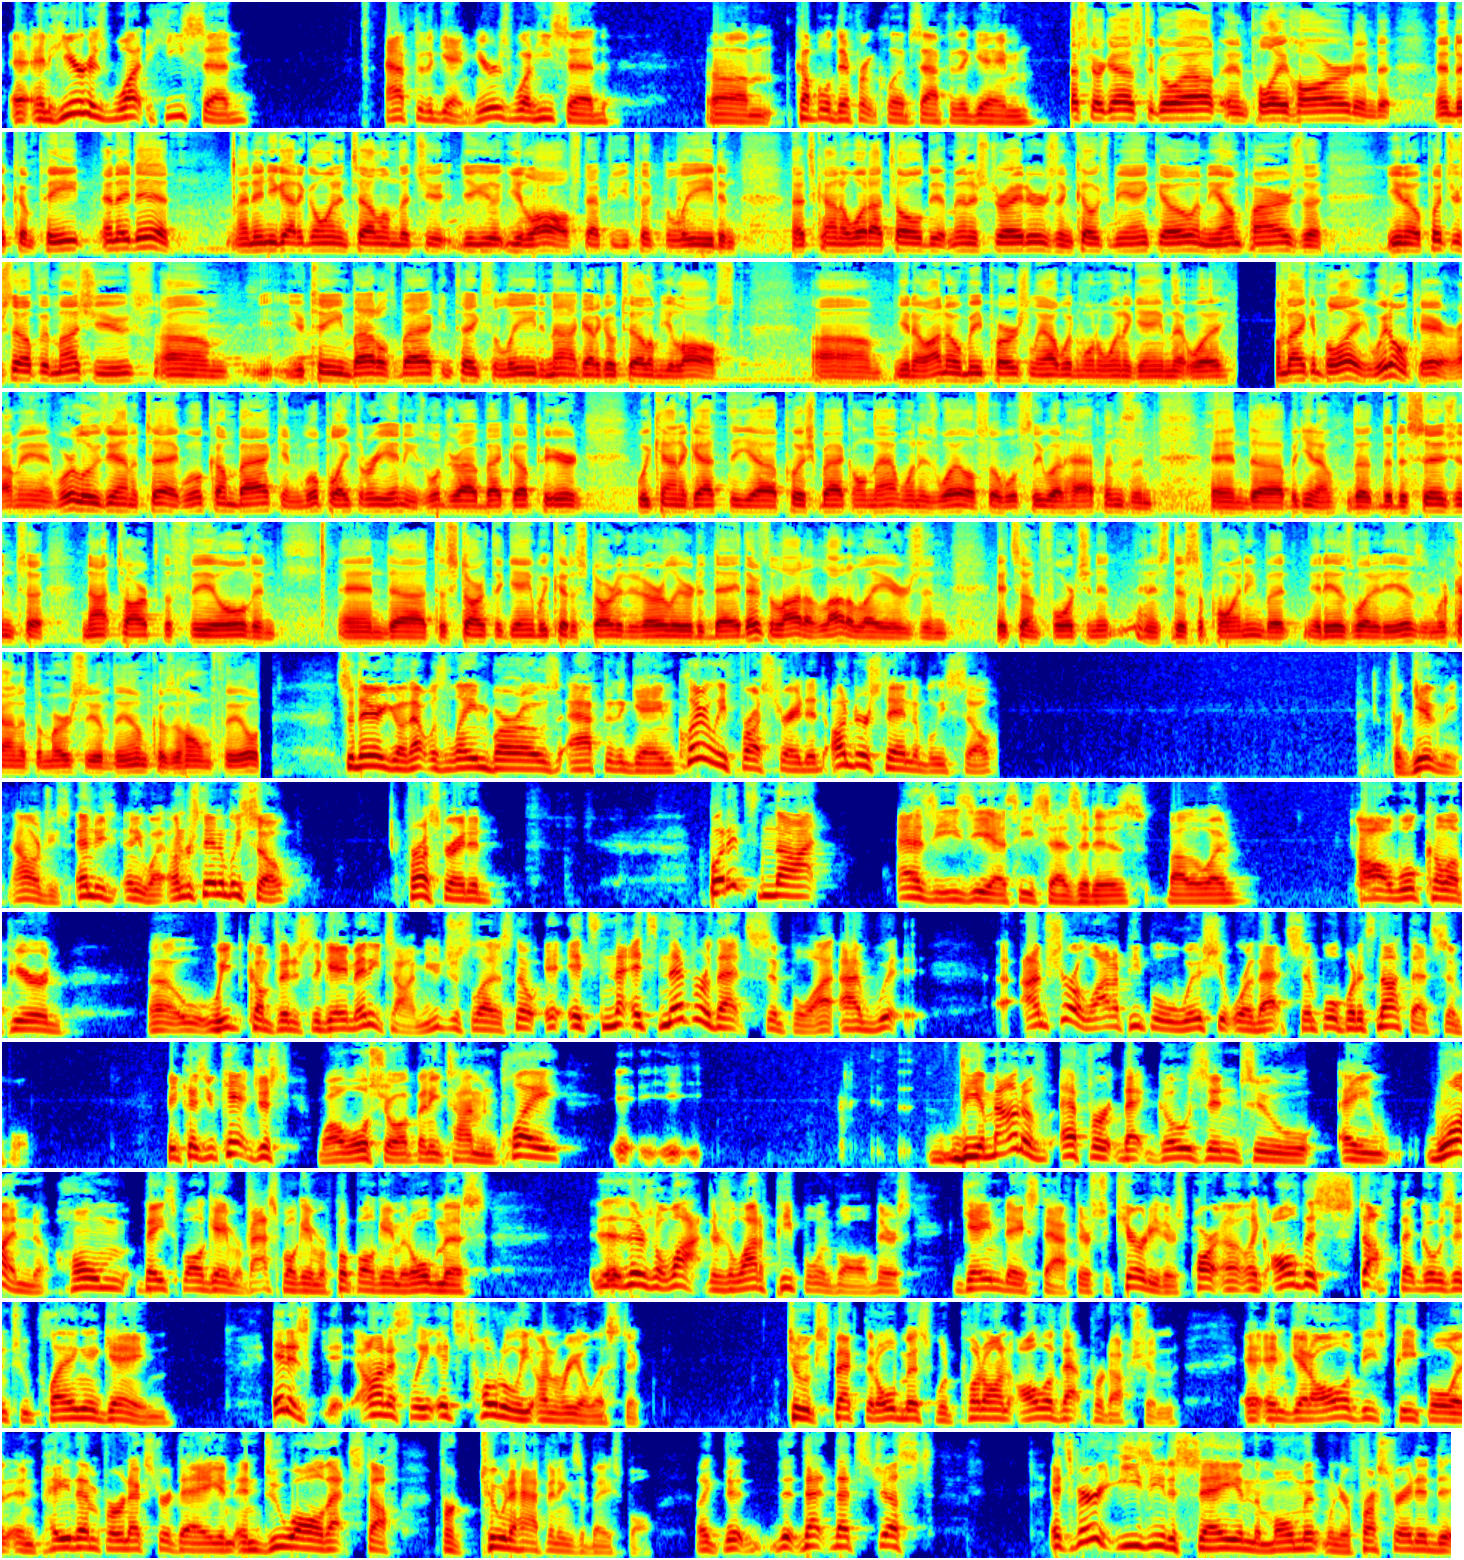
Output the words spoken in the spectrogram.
and here is what he said after the game. Here's what he said. Um, a couple of different clips after the game. Ask our guys to go out and play hard and to, and to compete, and they did. And then you got to go in and tell them that you, you you lost after you took the lead, and that's kind of what I told the administrators and Coach Bianco and the umpires. Uh, you know, put yourself in my shoes. Um, your team battles back and takes the lead, and now I got to go tell them you lost. Um, you know, I know me personally, I wouldn't want to win a game that way. Come back and play. We don't care. I mean, we're Louisiana Tech. We'll come back and we'll play three innings. We'll drive back up here. We kind of got the uh, pushback on that one as well, so we'll see what happens. And and uh, but you know the the decision to not tarp the field and and uh, to start the game, we could have started it earlier today. There's a lot of a lot of layers, and it's unfortunate and it's disappointing, but it is what it is, and we're kind of at the mercy of them because of home field. So there you go. That was Lane Burroughs after the game, clearly frustrated, understandably so. Forgive me, allergies. Anyway, understandably so, frustrated. But it's not as easy as he says it is, by the way. Oh, we'll come up here. Uh, we'd come finish the game anytime. You just let us know. It, it's ne- it's never that simple. I, I w- I'm sure a lot of people wish it were that simple, but it's not that simple because you can't just well, we'll show up anytime and play. It, the amount of effort that goes into a one home baseball game or basketball game or football game at Ole Miss, there's a lot. There's a lot of people involved. There's game day staff. There's security. There's part uh, like all this stuff that goes into playing a game. It is honestly, it's totally unrealistic to expect that Ole Miss would put on all of that production and, and get all of these people and, and, pay them for an extra day and, and do all that stuff for two and a half innings of baseball. Like th- th- that, that's just it's very easy to say in the moment when you're frustrated.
